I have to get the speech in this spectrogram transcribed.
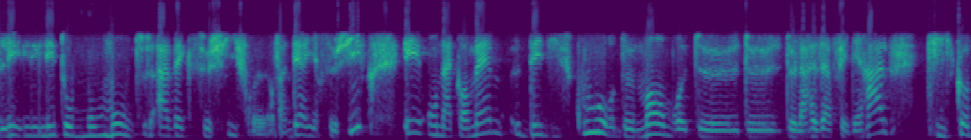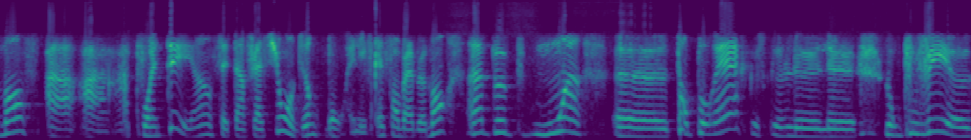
les, les, taux montent avec ce chiffre, enfin derrière ce chiffre, et on a quand même des discours de membres de, de, de la Réserve fédérale qui commencent à, à, à pointer hein, cette inflation en disant que bon, elle est vraisemblablement un peu moins euh, temporaire que ce que le, le l'on pouvait euh,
